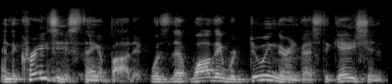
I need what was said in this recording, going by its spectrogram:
And the craziest thing about it was that while they were doing their investigation,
